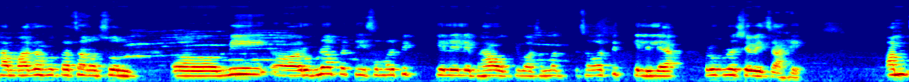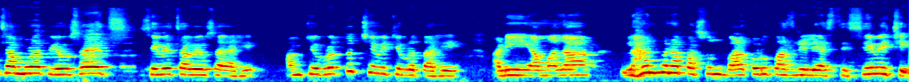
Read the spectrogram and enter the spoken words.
हा माझा स्वतःचा नसून मी रुग्णाप्रती समर्पित केलेले भाव किंवा समर समर्पित केलेल्या रुग्णसेवेचा आहे. आमचा मुळात व्यवसायच सेवेचा व्यवसाय आहे. आमचे व्रतच सेवेचे व्रत आहे. आणि आम्हाला लहानपणापासून बाळकडू पाजलेले असते सेवेचे.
